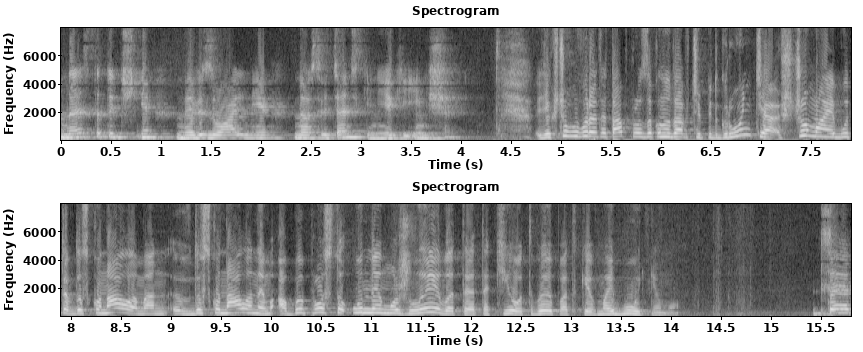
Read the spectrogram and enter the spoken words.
Не естетичні, не візуальні, не освітянські, ніякі інші. Якщо говорити та про законодавче підґрунтя, що має бути вдосконаленим, аби просто унеможливити такі от випадки в майбутньому? Це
